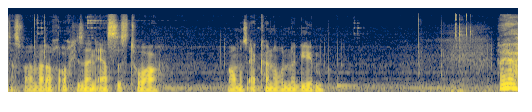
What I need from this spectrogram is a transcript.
Das war, war doch auch hier sein erstes Tor. Warum muss er keine Runde geben? Naja.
